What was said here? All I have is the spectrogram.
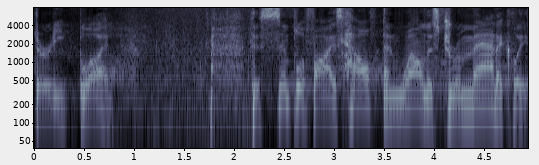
dirty blood. This simplifies health and wellness dramatically.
